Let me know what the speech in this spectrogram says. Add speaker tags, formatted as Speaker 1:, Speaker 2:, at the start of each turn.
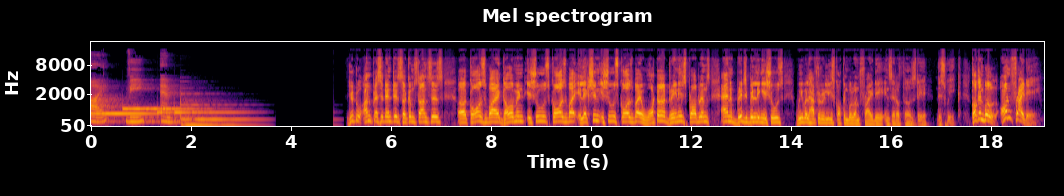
Speaker 1: I V M.
Speaker 2: due to unprecedented circumstances uh, caused by government issues, caused by election issues, caused by water drainage problems, and bridge building issues, we will have to release Cock and Bull on Friday instead of Thursday this week. Cock and Bull on Friday.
